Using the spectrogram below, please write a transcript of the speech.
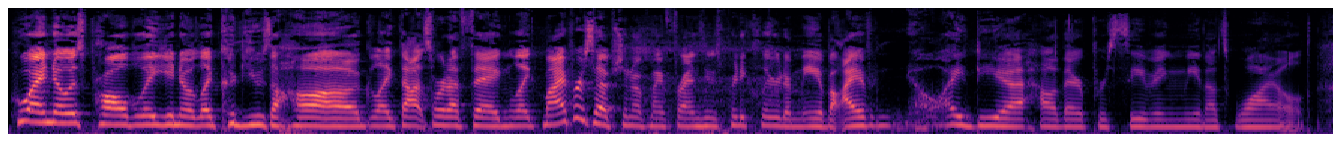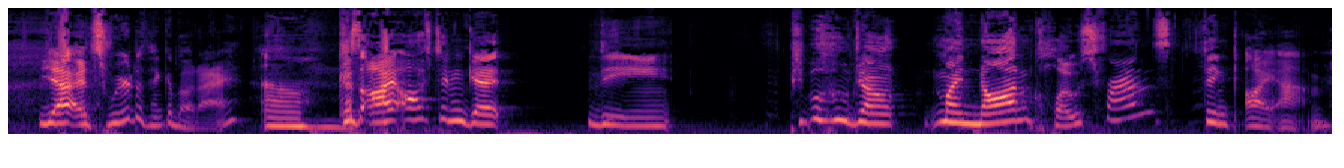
who I know is probably, you know, like could use a hug, like that sort of thing. Like my perception of my friends is pretty clear to me, but I have no idea how they're perceiving me. That's wild. Yeah, it's weird to think about, eh? Um, Because I often get the people who don't, my non close friends think I am.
